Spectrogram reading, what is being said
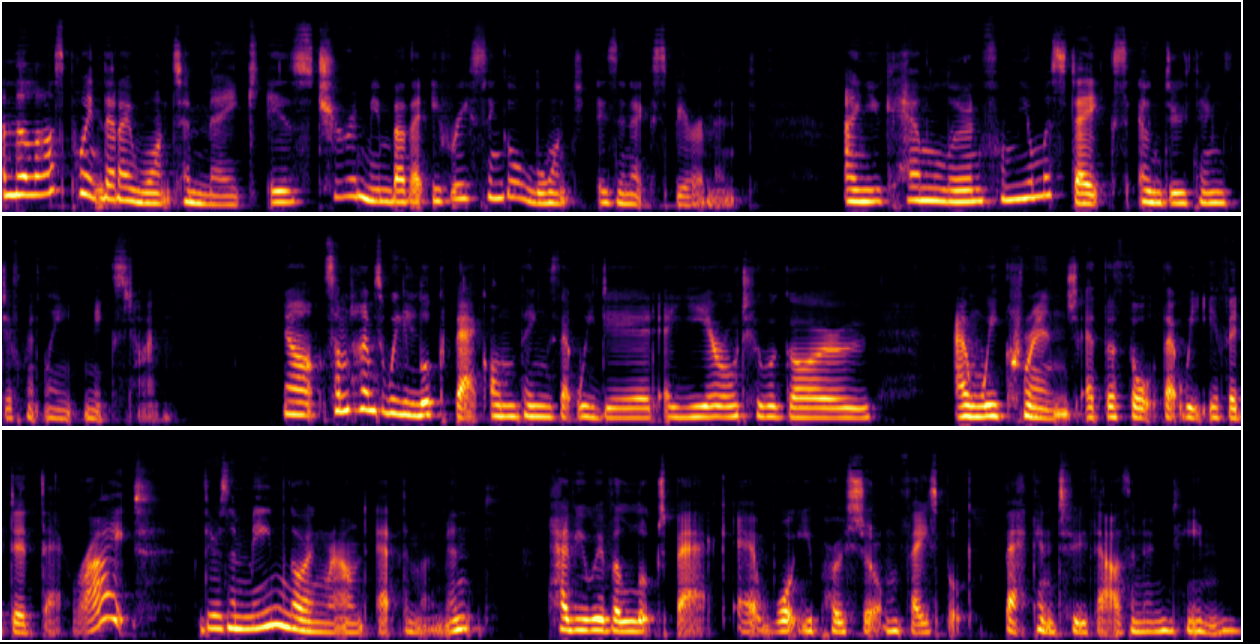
And the last point that I want to make is to remember that every single launch is an experiment and you can learn from your mistakes and do things differently next time. Now, sometimes we look back on things that we did a year or two ago and we cringe at the thought that we ever did that, right? There's a meme going around at the moment. Have you ever looked back at what you posted on Facebook back in 2010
